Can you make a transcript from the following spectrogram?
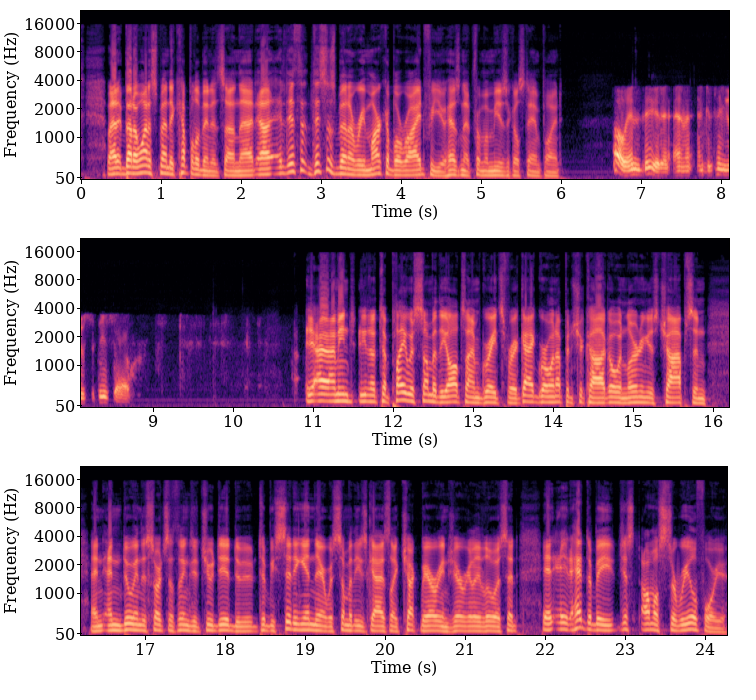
but, but I want to spend a couple of minutes on that. Uh, this this has been a remarkable ride for you, hasn't it, from a musical standpoint? Oh, indeed, and and continues to be so. Yeah, I mean, you know, to play with some of the all-time greats for a guy growing up in Chicago and learning his chops and, and, and doing the sorts of things that you did to to be sitting in there with some of these guys like Chuck Berry and Jerry Lee Lewis, it, it, it had to be just almost surreal for you.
